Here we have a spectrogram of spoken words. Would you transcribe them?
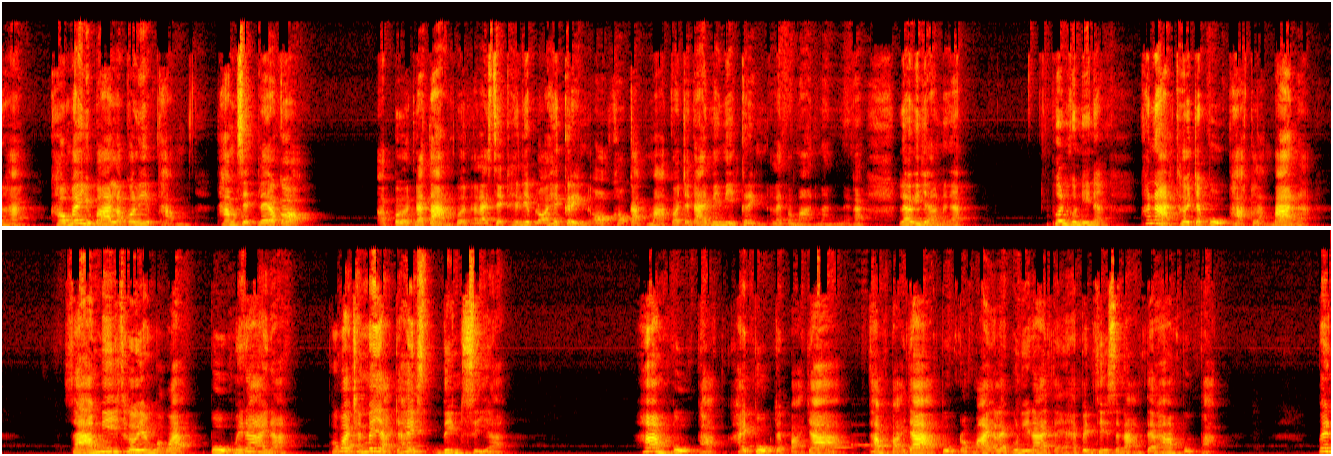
นะคะ เขาไม่อยู่บ้านเราก็รีบทำทำเสร็จแล้วก็เปิดหน้าต่างเปิดอะไรเสร็จให้เรียบร้อยให้กลิ่นออกเขากลับมาก็จะได้ไม่มีกลิ่นอะไรประมาณนั้นนะคะ แล้วอีกอย่างหนึ่งอะเพื่อนคนนี้เนี่ยขนาดเธอจะปลูกผักหลังบ้านอะสามีเธอยังบอกว่าปลูกไม่ได้นะ เพราะว่าฉันไม่อยากจะให้ดินเสีย ห้ามปลูกผัก ให้ปลูกแต่ป่าหญ้าทำป่าหญ้าปลูกดอกไม้อะไรพวกนี้ได้แต่ให้เป็นที่สนามแต่ห้ามปลูกผัก เป็น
